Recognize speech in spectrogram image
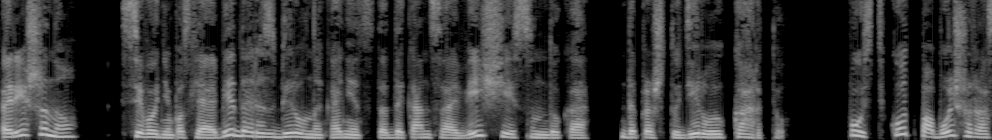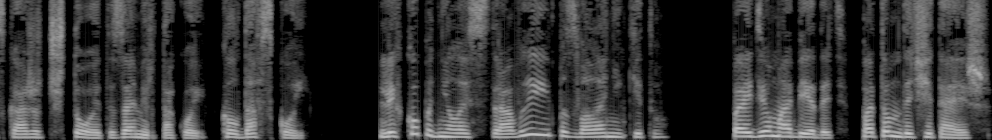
Решено. Сегодня после обеда разберу наконец-то до конца вещи из сундука, да проштудирую карту. Пусть кот побольше расскажет, что это за мир такой, колдовской. Легко поднялась с травы и позвала Никиту. Пойдем обедать, потом дочитаешь.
